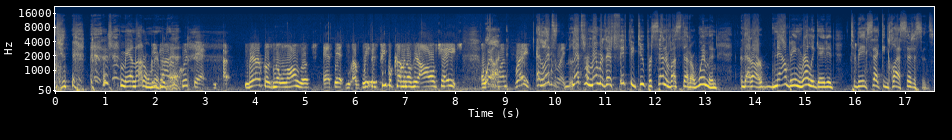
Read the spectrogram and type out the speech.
Man, I don't We remember gotta that. quit that. Uh, America's no longer at that. Uh, we, there's people coming over here all changed. And Well, race. And let's let's remember there's 52% of us that are women that are now being relegated to being second class citizens.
